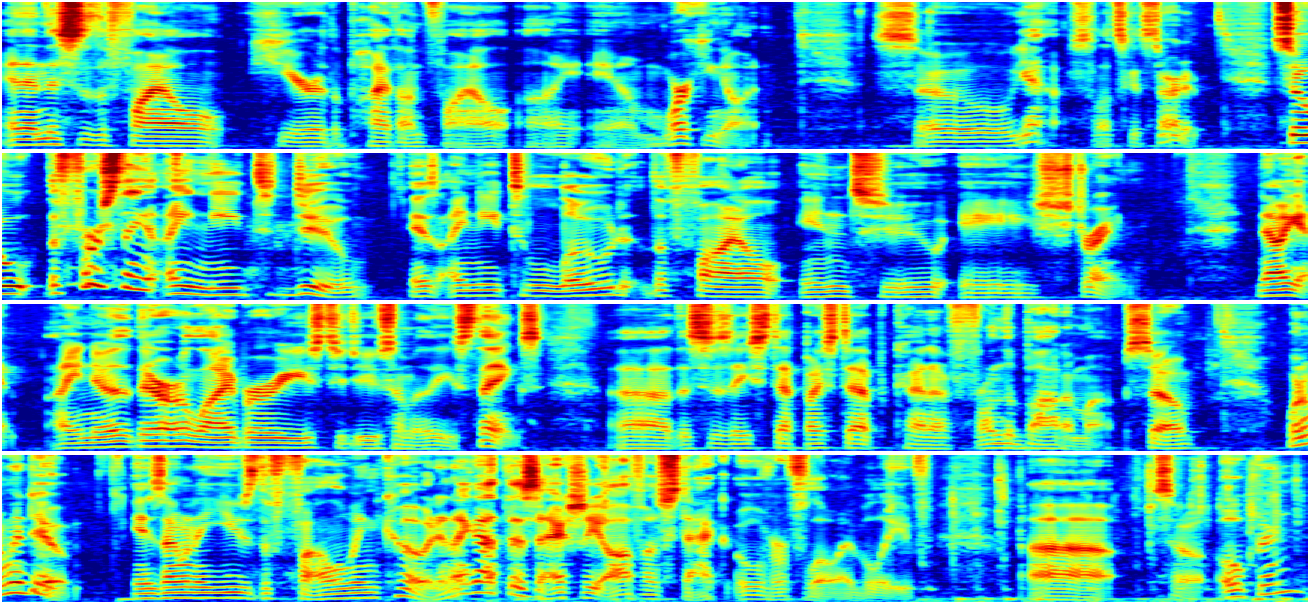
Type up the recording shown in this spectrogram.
And then this is the file here, the Python file I am working on. So yeah, so let's get started. So the first thing I need to do is I need to load the file into a string. Now again, I know that there are libraries to do some of these things. Uh, this is a step-by-step -step kind of from the bottom up. So what I'm going to do is I'm going to use the following code. And I got this actually off of Stack Overflow, I believe. Uh, so open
